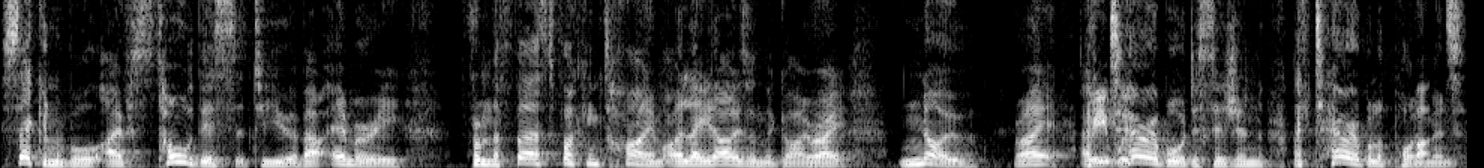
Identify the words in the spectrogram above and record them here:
Second of all, I've told this to you about Emery from the first fucking time I laid eyes on the guy. Right? No. Right? A We- we- terrible decision. A terrible appointment.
